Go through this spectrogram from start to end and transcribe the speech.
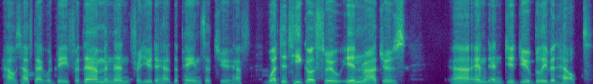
how tough that would be for them. And then for you to have the pains that you have. What did he go through in Rogers? Uh, and, and did you believe it helped?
